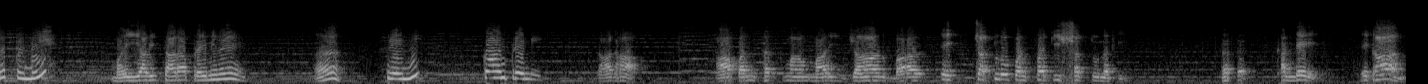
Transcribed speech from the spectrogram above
ગગુબા તમે? મળી આવી તારા પ્રેમીને? હા? પ્રેમી? કોણ પ્રેમી? દાદા આ પંથકમાં મારી જાણ બાર એક ચકલું પણ ફરકી શકતું નથી. ખંડે એકાંત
